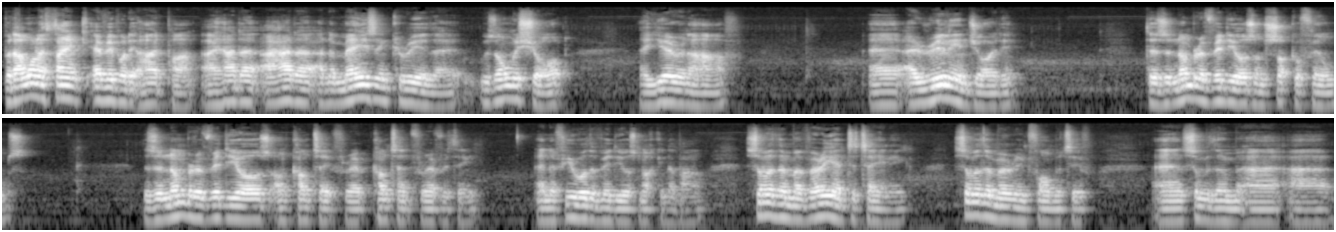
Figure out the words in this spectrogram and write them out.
But I want to thank everybody at Hyde Park. I had a I had a, an amazing career there. It was only short, a year and a half. Uh, I really enjoyed it. There's a number of videos on Socko Films. There's a number of videos on content for content for everything, and a few other videos knocking about. Some of them are very entertaining. Some of them are informative and some of them are,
